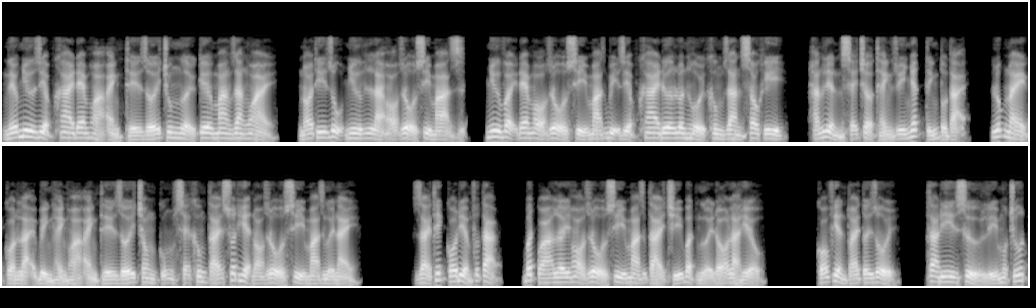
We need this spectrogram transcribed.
nếu như diệp khai đem hỏa ảnh thế giới chung người kia mang ra ngoài nói thí dụ như là họ rổ xì mạt, như vậy đem họ rổ xì mạt bị diệp khai đưa luân hồi không gian sau khi, hắn liền sẽ trở thành duy nhất tính tồn tại, lúc này còn lại bình hành hỏa ảnh thế giới trong cũng sẽ không tái xuất hiện họ rổ xì mạt người này. Giải thích có điểm phức tạp, bất quá lấy họ rổ xì mạt tài trí bật người đó là hiểu. Có phiền thoái tới rồi, ta đi xử lý một chút.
